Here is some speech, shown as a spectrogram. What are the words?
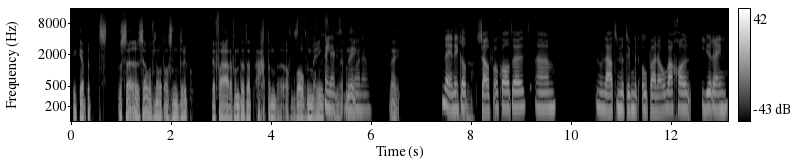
ik heb het zelf nooit als een druk ervaren van dat het achter me of boven me hing. eh, moet nee, worden? nee. Nee, en ik Dus, had eh, zelf ook altijd, ehm, toen later natuurlijk met opa en oma, gewoon iedereen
